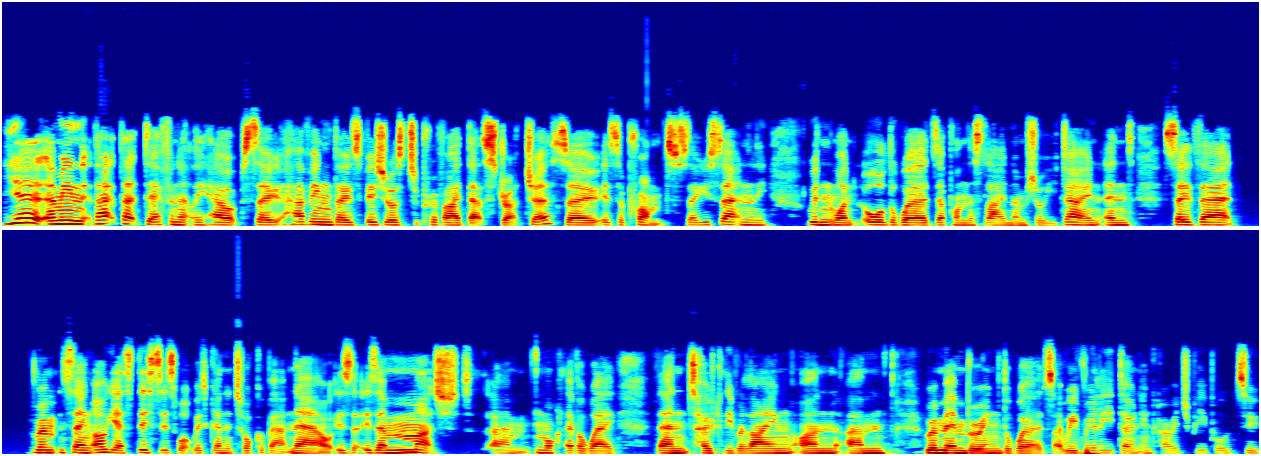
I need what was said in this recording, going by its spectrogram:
Yeah, I mean that that definitely helps. So having those visuals to provide that structure, so it's a prompt. So you certainly wouldn't want all the words up on the slide, and I'm sure you don't. And so that saying, "Oh yes, this is what we're going to talk about now," is is a much um, more clever way than totally relying on um, remembering the words. Like we really don't encourage people to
